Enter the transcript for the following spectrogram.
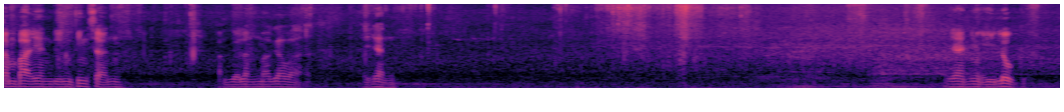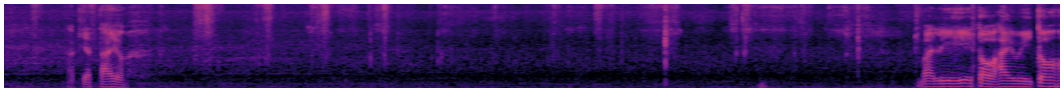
tambayan din minsan pag walang magawa ayan ayan yung ilog Akyat tayo. Bali ito, highway to.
